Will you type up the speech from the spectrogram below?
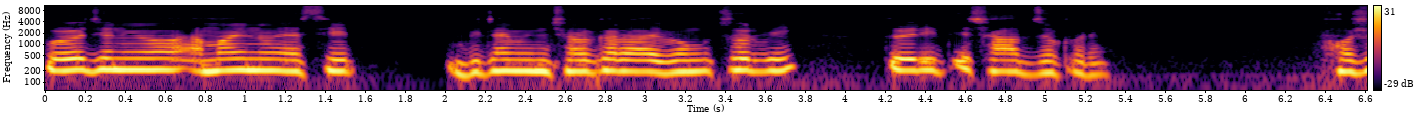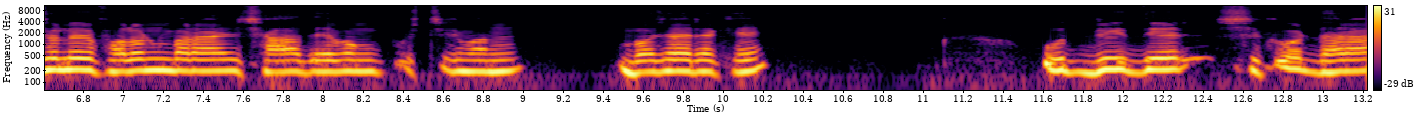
প্রয়োজনীয় অ্যামাইনো অ্যাসিড ভিটামিন শর্করা এবং চর্বি তৈরিতে সাহায্য করে। ফসলের ফলন বাড়ায়, স্বাদ এবং পুষ্টির মান বজায় রাখে। উদ্ভিদের শিকড় ধারা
